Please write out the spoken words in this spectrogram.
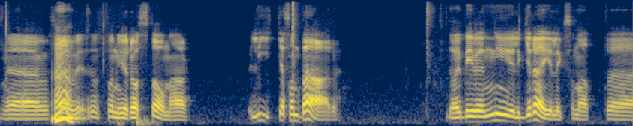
Eh, så Mm. vi, får ni rösta om här. Lika som bär. Det har ju blivit en ny grej liksom att... Eh,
